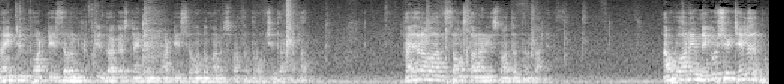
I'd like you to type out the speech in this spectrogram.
nineteen forty seven fifteenth August nineteen forty సెవెన్లో మనకు స్వాతంత్రం వచ్చిన తర్వాత హైదరాబాద్ సంస్థానానికి స్వాతంత్రం రాలేదు. అప్పుడు వాళ్ళు ఏం నెగోషియేట్ చేయలేదు అప్పుడు.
